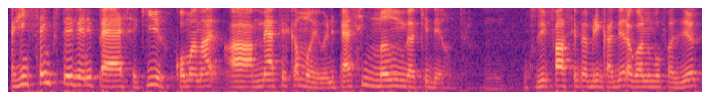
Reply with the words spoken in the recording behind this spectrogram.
A gente sempre teve NPS aqui como a, a métrica mãe, o NPS manda aqui dentro. Inclusive faço sempre a brincadeira, agora não vou fazer,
